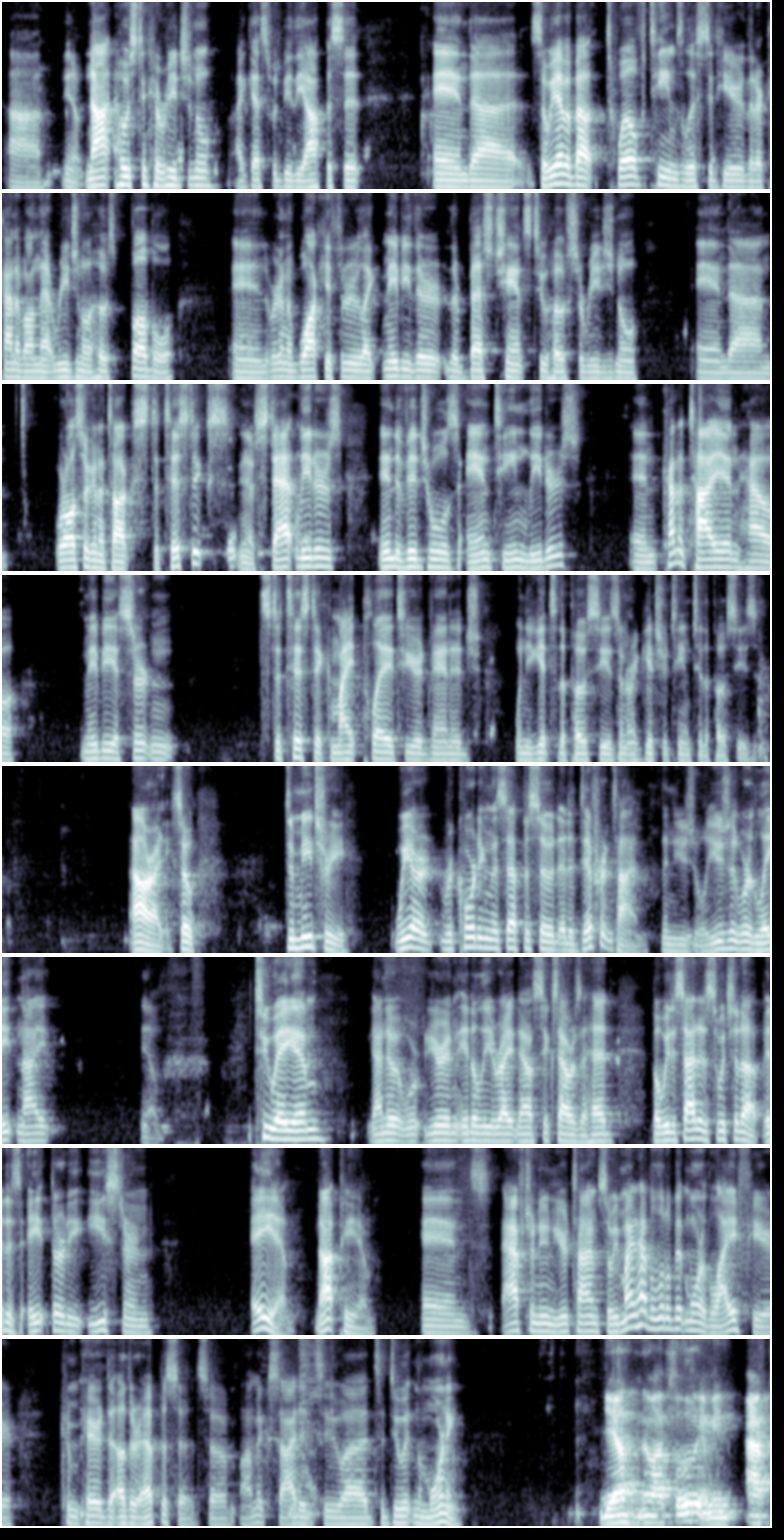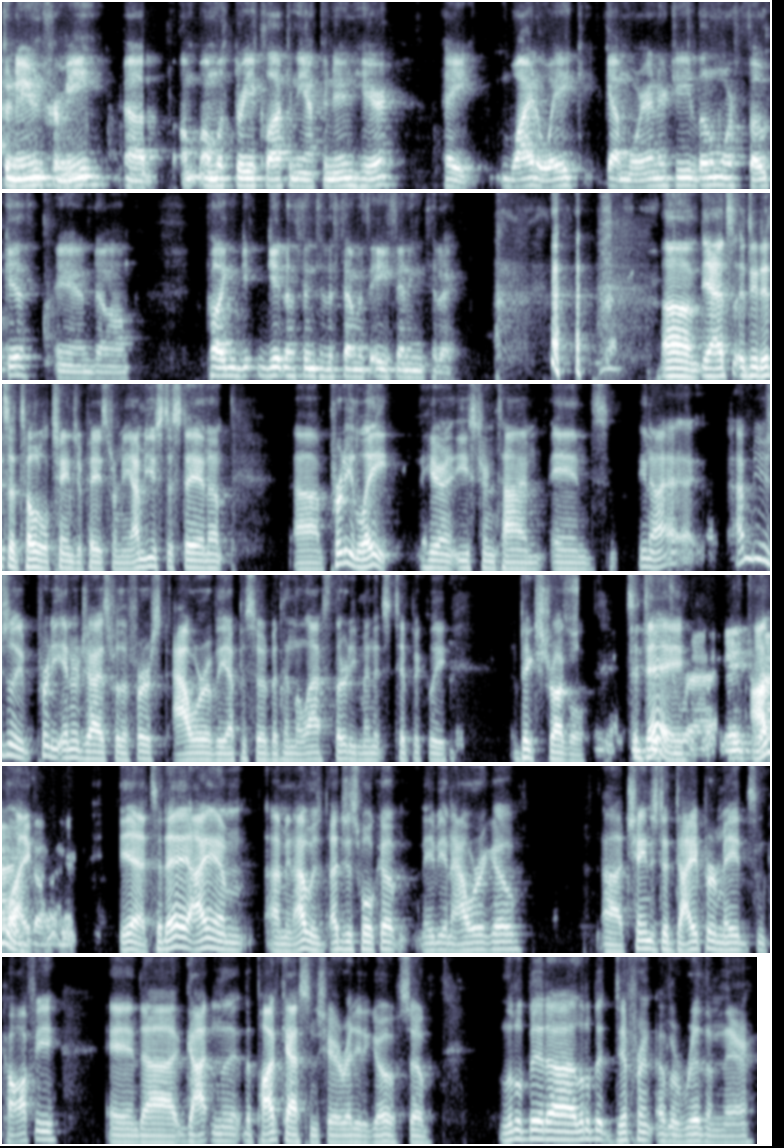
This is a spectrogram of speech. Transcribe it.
uh, you know, not hosting a regional, I guess would be the opposite. And uh, so we have about 12 teams listed here that are kind of on that regional host bubble and we're going to walk you through like maybe their their best chance to host a regional. And um, we're also going to talk statistics you know stat leaders individuals and team leaders and kind of tie in how maybe a certain statistic might play to your advantage when you get to the postseason or get your team to the postseason. All righty so dimitri we are recording this episode at a different time than usual. Usually we're late night you know, 2 a.m. I know you're in Italy right now, six hours ahead, but we decided to switch it up. It is 8:30 Eastern a.m., not p.m. and afternoon your time. So we might have a little bit more life here compared to other episodes. So I'm excited to uh, to do it in the morning. Yeah, no, absolutely. I mean, afternoon for me, uh, almost three o'clock in the afternoon here. Hey, wide awake, got more energy, a little more focus, and um, probably get, get us into the seventh, eighth inning today. um, yeah, it's dude, it's a total change of pace for me. I'm used to staying up uh, pretty late here in Eastern time, and you know, I, I'm usually pretty energized for the first hour of the episode, but then the last 30 minutes typically a big struggle. Today, I'm like, yeah, today I am. I mean, I was, I just woke up maybe an hour ago, uh, changed a diaper, made some coffee, and uh, gotten the, the podcasting chair ready to go. So a little bit, uh, a little bit different of a rhythm there.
